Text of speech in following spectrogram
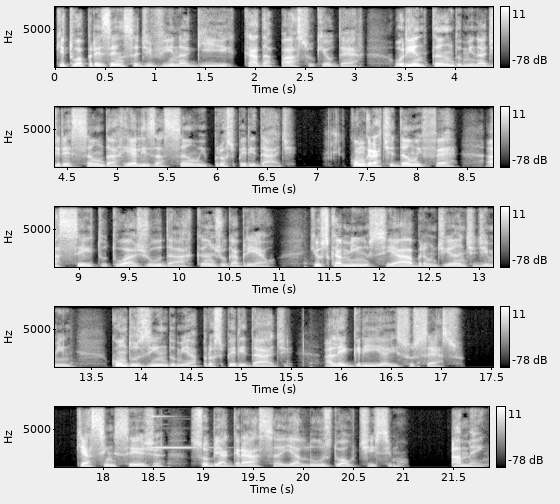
Que tua presença divina guie cada passo que eu der, orientando-me na direção da realização e prosperidade. Com gratidão e fé, aceito tua ajuda, Arcanjo Gabriel, que os caminhos se abram diante de mim, conduzindo-me à prosperidade, alegria e sucesso. Que assim seja, sob a graça e a luz do Altíssimo. Amém.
